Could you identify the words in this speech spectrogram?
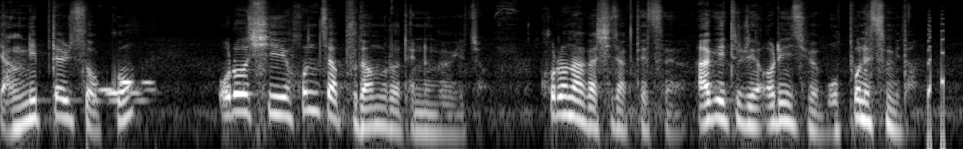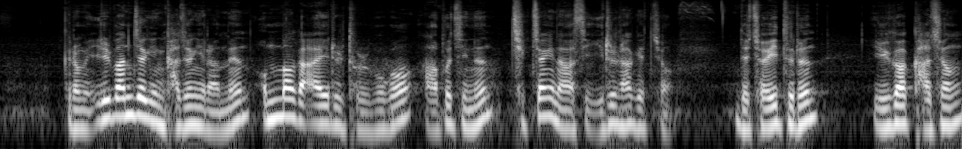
양립될 수 없고 오롯이 혼자 부담으로 되는 거겠죠. 코로나가 시작됐어요. 아기들이 어린이집에 못 보냈습니다. 그러면 일반적인 가정이라면 엄마가 아이를 돌보고 아버지는 직장에 나가서 일을 하겠죠. 근데 저희들은 일과 가정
